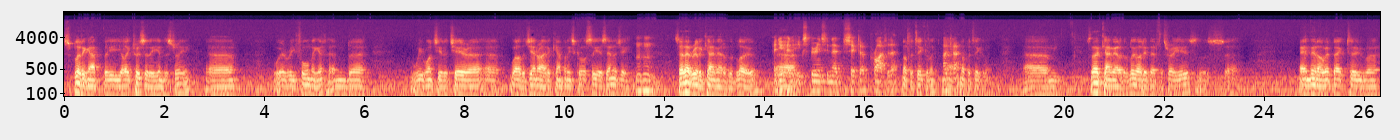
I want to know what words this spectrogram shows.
splitting up the electricity industry. Uh, we're reforming it, and uh, we want you to chair a, a, one of the generator companies called CS Energy." Mm-hmm. So that really came out of the blue. Had you Uh, had experience in that sector prior to that? Not particularly. no, Okay. not particularly. Um, so that came out of the blue. I did that for three years. It was, uh, and then I went back to, uh,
